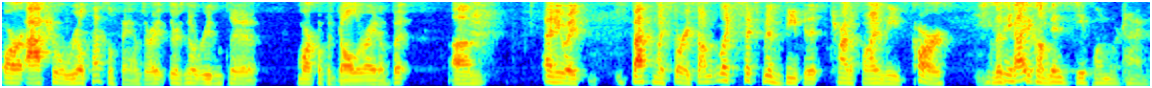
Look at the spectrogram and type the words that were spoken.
are actual real Tesla fans, right? There's no reason to mark up a dollar item, but um, anyway, back to my story. So I'm like six bins deep at trying to find these cars. you this say guy six comes- bins deep one more time.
